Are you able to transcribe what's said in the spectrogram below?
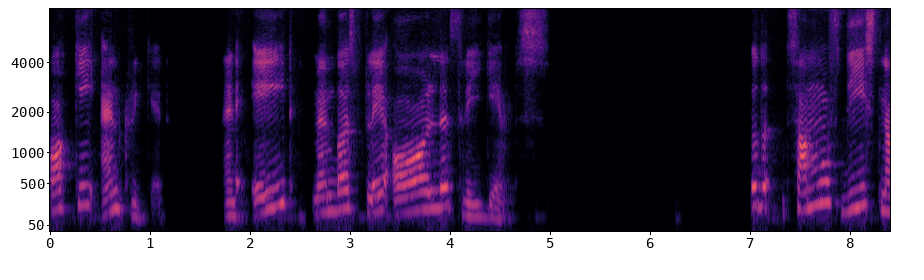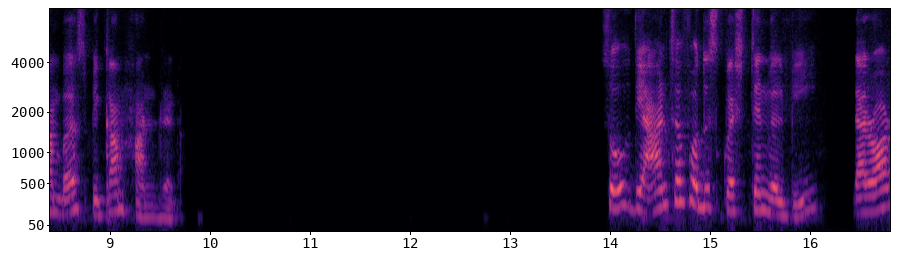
hockey and cricket and eight members play all the three games. So the sum of these numbers become 100. So the answer for this question will be there are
